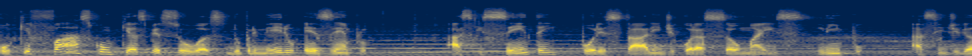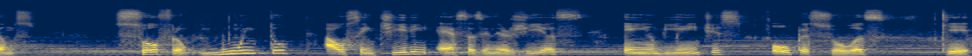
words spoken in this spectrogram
O que faz com que as pessoas do primeiro exemplo, as que sentem por estarem de coração mais limpo, assim digamos, sofram muito ao sentirem essas energias em ambientes ou pessoas que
